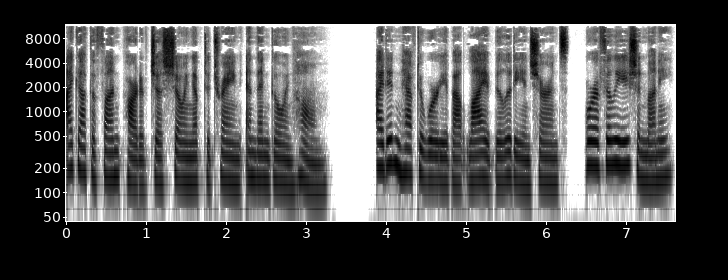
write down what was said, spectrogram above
I got the fun part of just showing up to train and then going home. I didn't have to worry about liability insurance, or affiliation money,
